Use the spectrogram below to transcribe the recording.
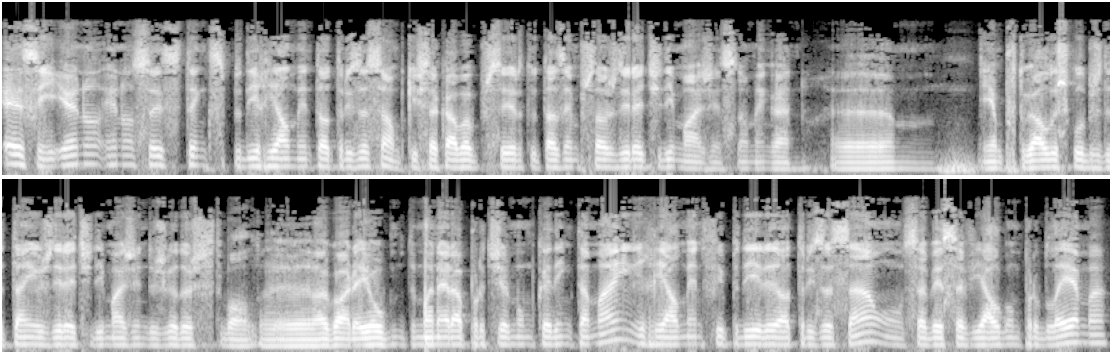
É assim, eu não, eu não sei se tem que se pedir realmente autorização, porque isto acaba por ser, tu estás a emprestar os direitos de imagem, se não me engano. Um, em Portugal os clubes detêm os direitos de imagem dos jogadores de futebol. Uh, agora, eu, de maneira a proteger-me um bocadinho também, realmente fui pedir autorização, saber se havia algum problema.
